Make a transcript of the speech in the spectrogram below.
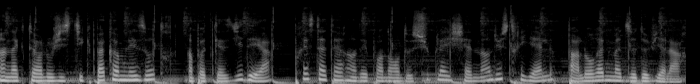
un acteur logistique pas comme les autres, un podcast d'IDEA, prestataire indépendant de supply chain industrielle par Lorraine Matze de Vialard.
